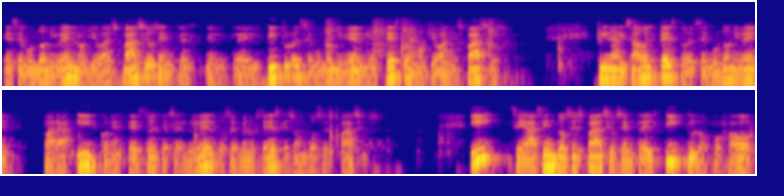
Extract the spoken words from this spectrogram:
El segundo nivel no lleva espacios entre el, entre el título del segundo nivel y el texto no llevan espacios. Finalizado el texto del segundo nivel, para ir con el texto del tercer nivel, observen ustedes que son dos espacios. Y se hacen dos espacios entre el título, por favor,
